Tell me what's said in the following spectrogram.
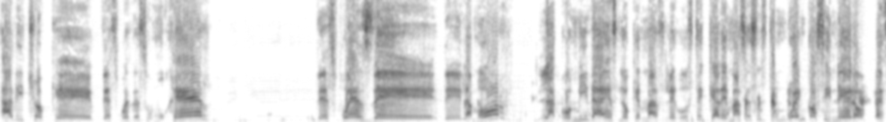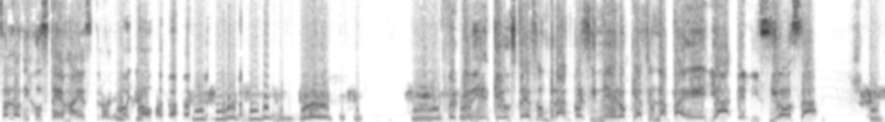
ha dicho que después de su mujer, después de del amor, la comida es lo que más le gusta y que además es usted un buen cocinero. Eso lo dijo usted, maestro, no yo. Sí, sí, sí, definitivamente, sí. Sí, este... que usted es un gran cocinero que hace una paella deliciosa. Sí.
